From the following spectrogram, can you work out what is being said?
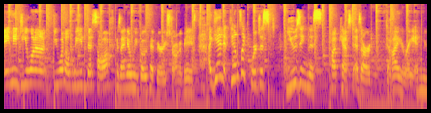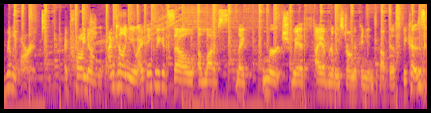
Amy, do you want to do you want to lead this off because I know we both have very strong opinions. Again, it feels like we're just using this podcast as our diary, and we really aren't. I promise. You know, I'm telling you, I think we could sell a lot of like merch with. I have really strong opinions about this because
